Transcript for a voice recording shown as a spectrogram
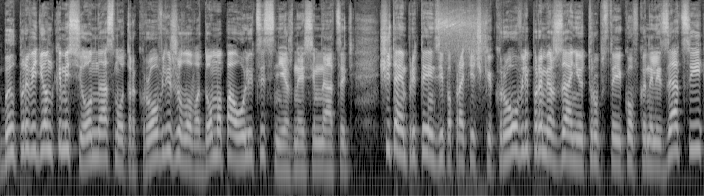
был проведен комиссионный осмотр кровли жилого дома по улице Снежная 17. Считаем претензии по протечке кровли, промерзанию труб стояков канализации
